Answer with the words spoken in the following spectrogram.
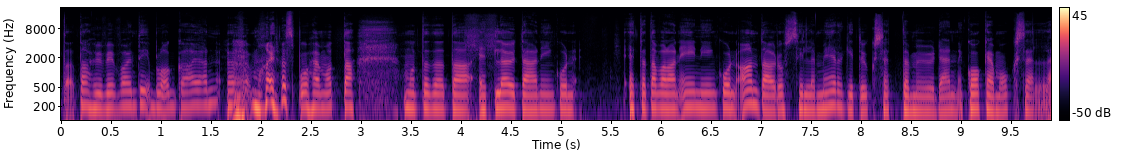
tota, hyvinvointibloggaajan mm. mainospuhe, mutta, mutta tota, että löytää niin kuin, että tavallaan ei niin kuin antaudu sille merkityksettömyyden kokemukselle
